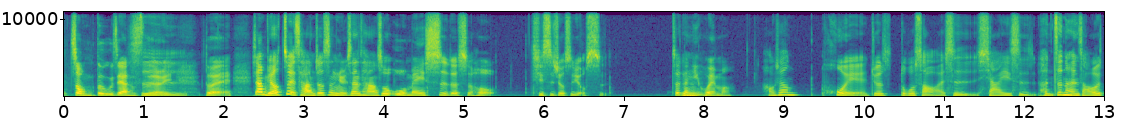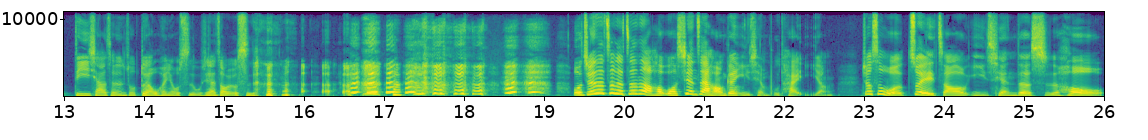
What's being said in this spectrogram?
重度这样子而已。对，像比如最常就是女生常常说我没事的时候，其实就是有事。这个你会吗？嗯、好像。会，就是多少还是下意识，很真的很少会第一下承认说，对啊，我很有事，我现在找有事。我觉得这个真的好，我现在好像跟以前不太一样，就是我最早以前的时候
